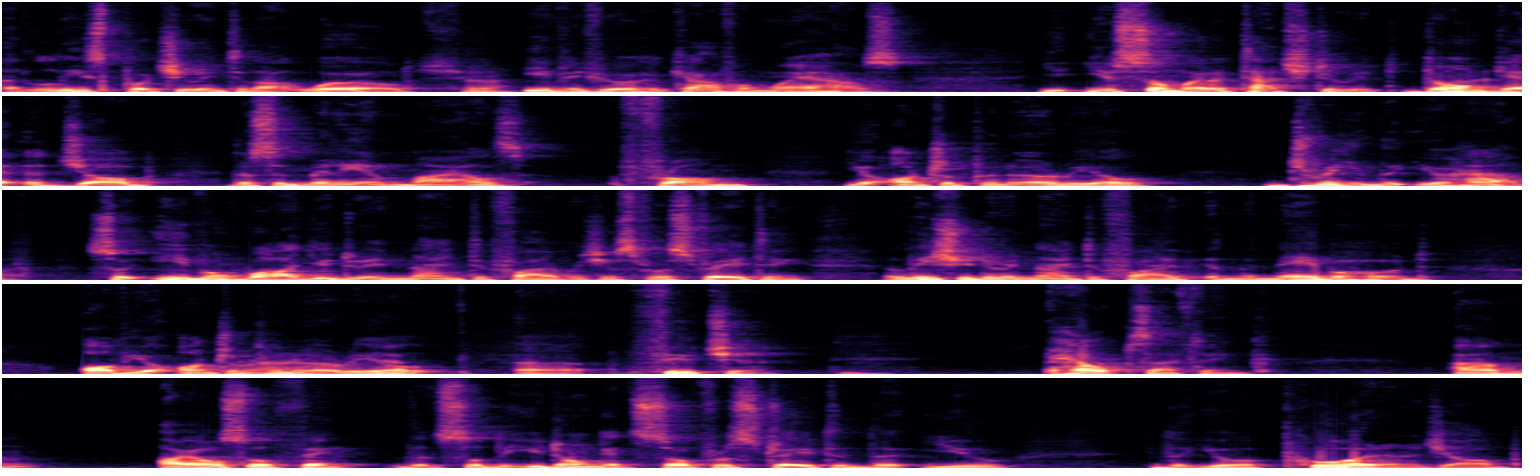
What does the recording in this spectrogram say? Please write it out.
at least puts you into that world. Sure. Even if you work at Carphone Warehouse, you're somewhere attached to it. Don't Right. get a job that's a million miles from your entrepreneurial dream that you have. So even while you're doing nine to five, which is frustrating, at least you're doing nine to five in the neighborhood of your entrepreneurial uh, future. Helps, I think. Um, I also think that so that you don't get so frustrated that you that you're poor in a job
